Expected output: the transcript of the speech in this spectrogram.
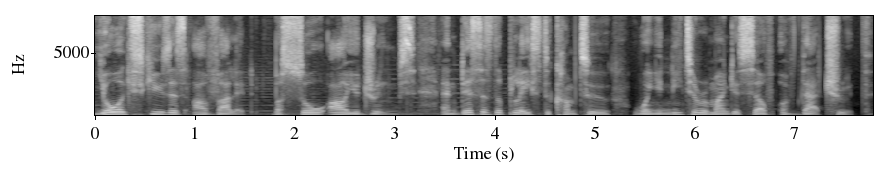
Your excuses are valid, but so are your dreams. And this is the place to come to when you need to remind yourself of that truth.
